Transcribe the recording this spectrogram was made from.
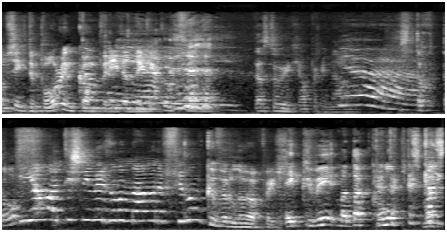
op zich, de Boring Company, dat denk ik ook. Dat is toch een grappige naam. Ja. is toch tof? Ja, maar het is niet meer dan een naam van een filmpje voorlopig. Ik weet, maar dat klopt. Dat kan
